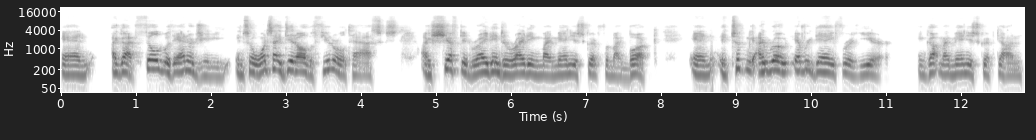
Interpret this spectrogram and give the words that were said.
and I got filled with energy. And so once I did all the funeral tasks, I shifted right into writing my manuscript for my book. And it took me, I wrote every day for a year and got my manuscript done.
